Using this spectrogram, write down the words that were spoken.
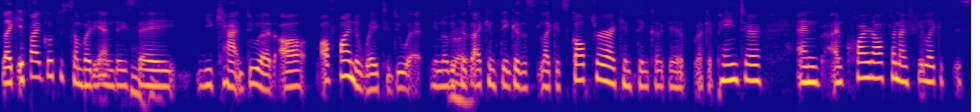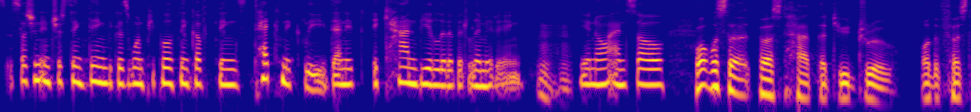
Like if I go to somebody and they say mm-hmm. you can't do it, I'll I'll find a way to do it. You know, because right. I can think as a, like a sculptor, I can think like a like a painter, and and quite often I feel like it's, it's such an interesting thing because when people think of things technically, then it it can be a little bit limiting. Mm-hmm. You know, and so what was the first hat that you drew, or the first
